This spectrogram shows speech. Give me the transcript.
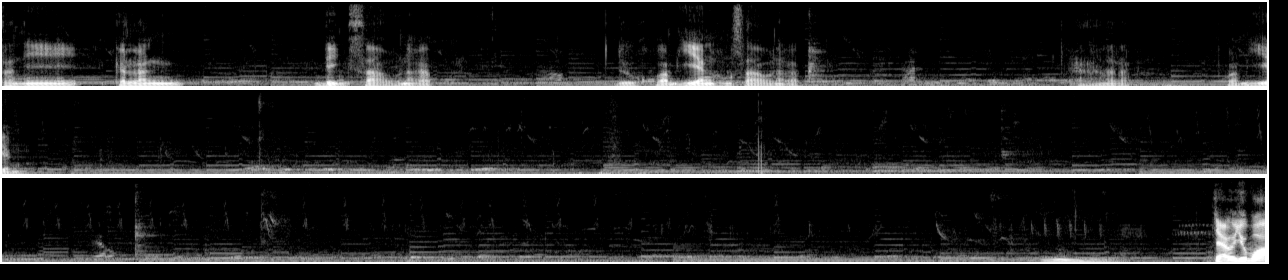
ตอนนี้กำลังดิ่งเสานะครับ ดูความเอียงของเสานะครับ หาระดับความเอียง แจ๋วอยู่บ่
